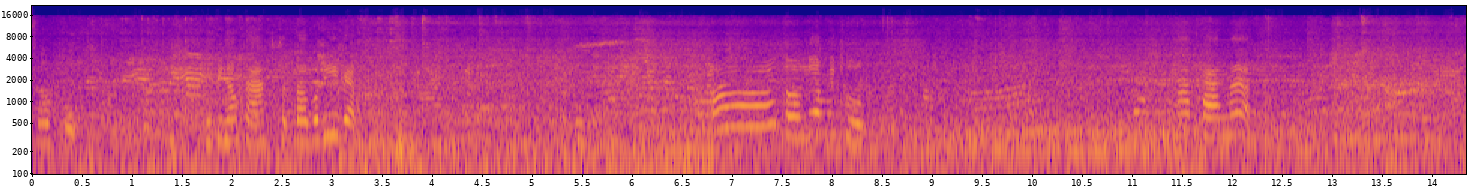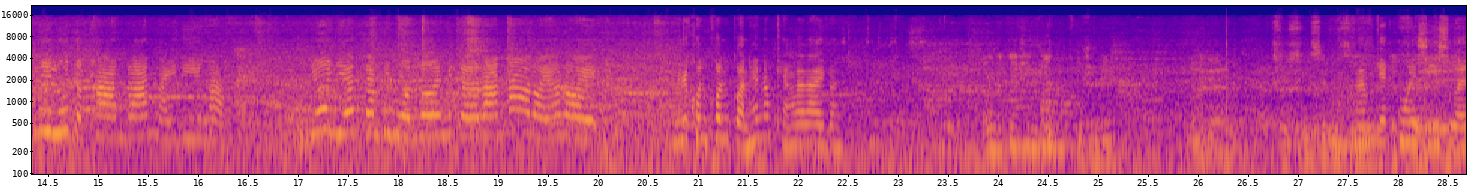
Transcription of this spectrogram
ฟูกุนี่พี่น้องคะสตรอเบอรี่แบบอ๋อตัวเลือกไม่ถูกน่าทานมาก ไม่รู้จะทานร้านไหนดีค่ะ เยอะแยะเต็มไปหมดเลย มีแต่ร้านน่าอร่อยอร่อยมีคนๆก่อนให้น้ำแข็งละลายก่อน Bon, le matin, j'aime bien déjeuner. Regarde, ceci, c'est les œufs, น้ำเก๊กฮวยสีสวย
